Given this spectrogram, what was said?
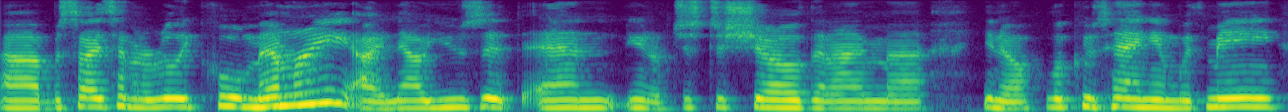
Uh, besides having a really cool memory, I now use it and, you know, just to show that I'm, uh, you know, look who's hanging with me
